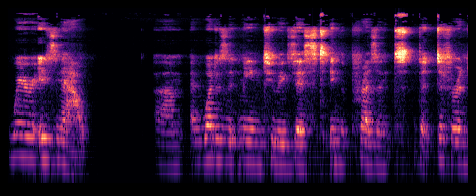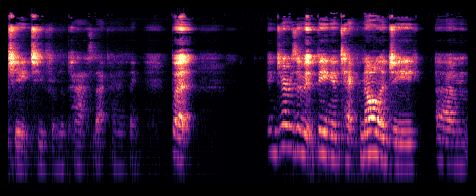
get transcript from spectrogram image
where is now? Um, and what does it mean to exist in the present that differentiates you from the past, that kind of thing. But in terms of it being a technology, um,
